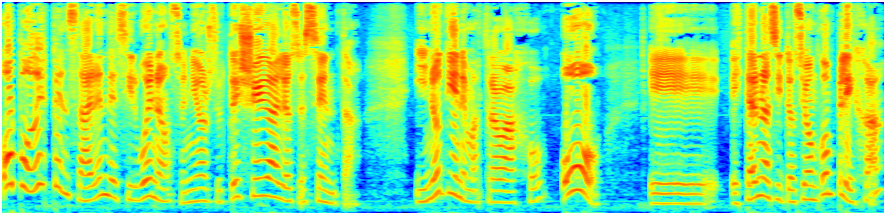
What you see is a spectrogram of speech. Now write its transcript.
O podés pensar en decir, bueno, señor, si usted llega a los 60 y no tiene más trabajo, o eh, está en una situación compleja,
